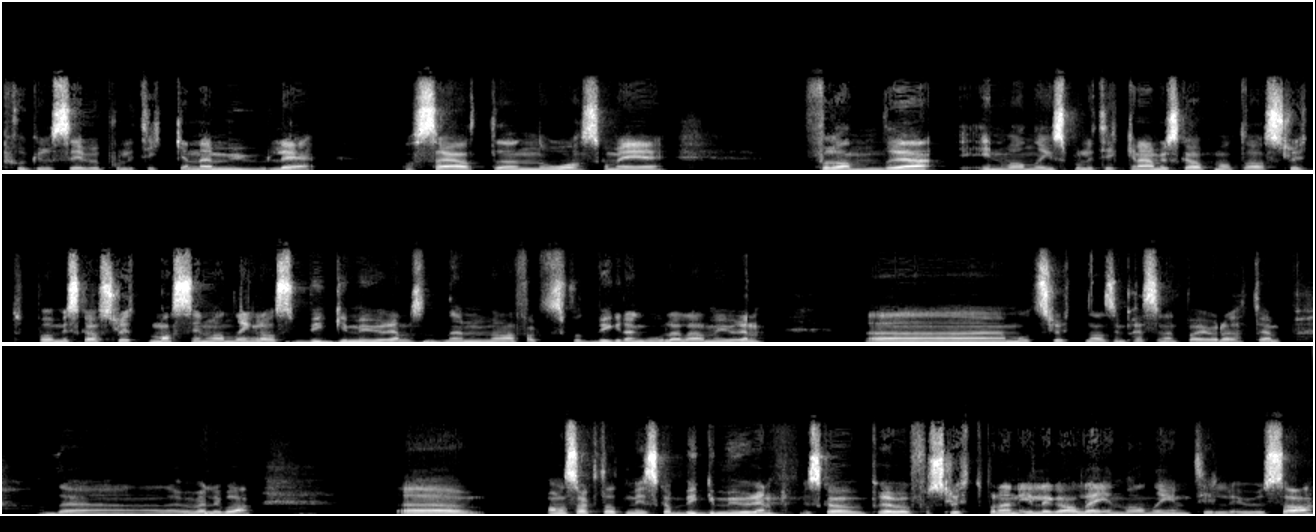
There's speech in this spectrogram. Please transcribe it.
progressive politikken. Det er mulig å si at uh, nå skal vi forandre innvandringspolitikken her. Vi skal på en måte ha slutt på, vi skal ha slutt på masseinnvandring. La oss bygge muren. Vi har faktisk fått bygd en god del av muren uh, mot slutten av sin presidentperiode, Trump. Det, det er jo veldig bra. Uh, man har sagt at vi skal bygge muren. Vi skal prøve å få slutt på den illegale innvandringen til USA.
